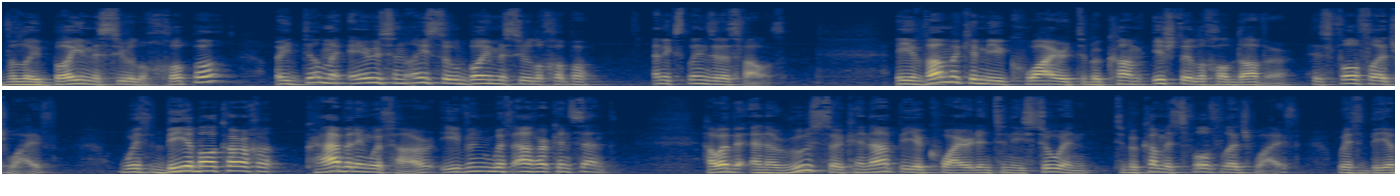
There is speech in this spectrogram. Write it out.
v'loy boy mesir l'chuppah, or dilma Erison Isa boy mesir and explains it as follows. A Yavama can be acquired to become Ishte L'chol Davar, his full-fledged wife, with Bia Karcha, cohabiting with her, even without her consent. However, an Arusa cannot be acquired into Nisuin to become his full-fledged wife with Bia.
